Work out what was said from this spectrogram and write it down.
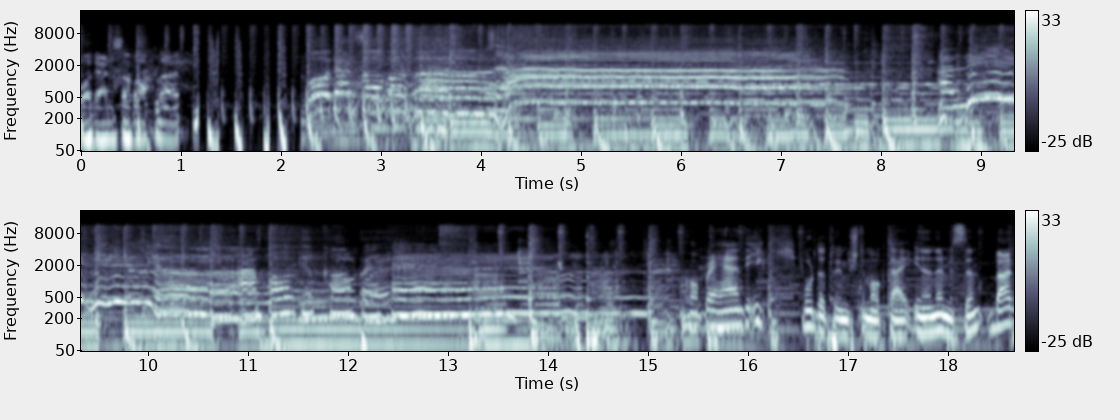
Modern Sabahlar Modern Sabahlar Comprehend'i ilk burada duymuştum Oktay. İnanır mısın? Ben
